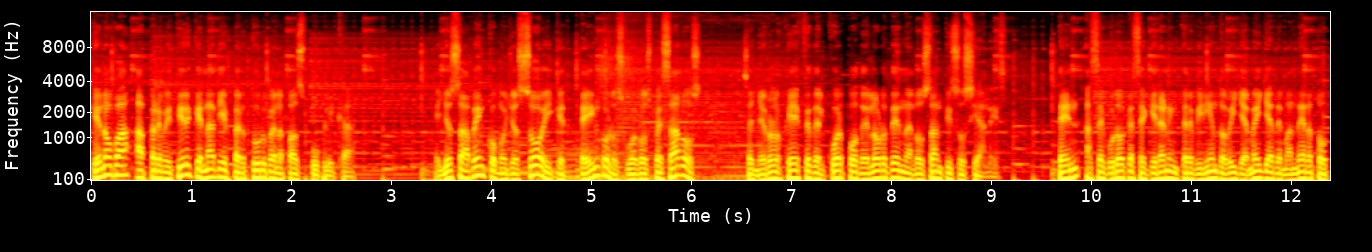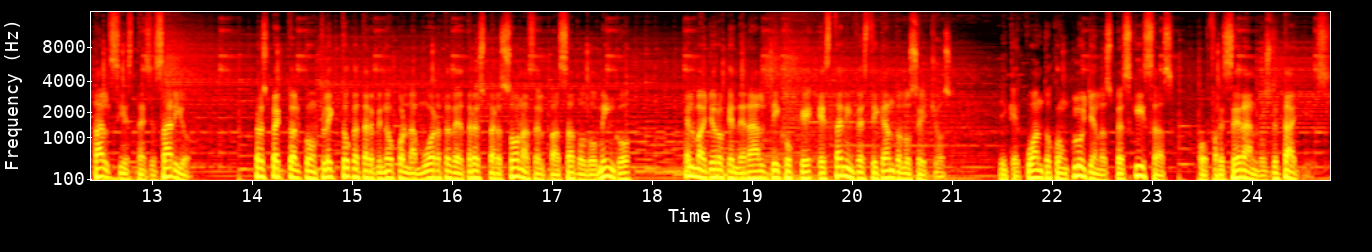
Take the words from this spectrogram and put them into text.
que no va a permitir que nadie perturbe la paz pública. Ellos saben como yo soy que tengo los juegos pesados, señaló el jefe del cuerpo del orden a los antisociales. Ten aseguró que seguirán interviniendo Villamella de manera total si es necesario. Respecto al conflicto que terminó con la muerte de tres personas el pasado domingo, el mayor general dijo que están investigando los hechos y que cuando concluyan las pesquisas ofrecerán los detalles.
